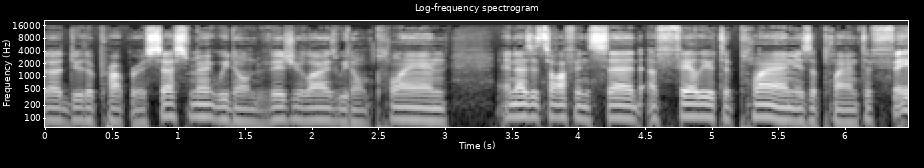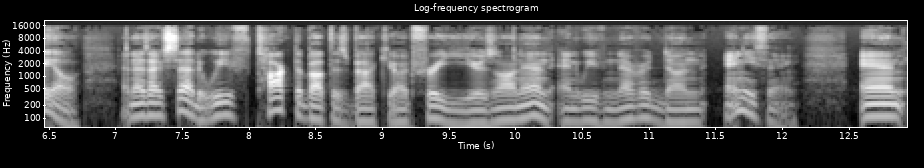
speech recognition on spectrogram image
uh, do the proper assessment. We don't visualize. We don't plan. And as it's often said, a failure to plan is a plan to fail. And as I've said, we've talked about this backyard for years on end, and we've never done anything. And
